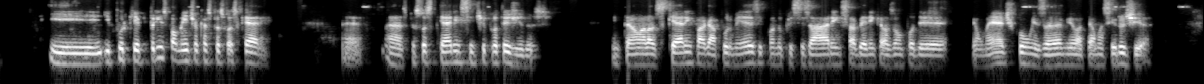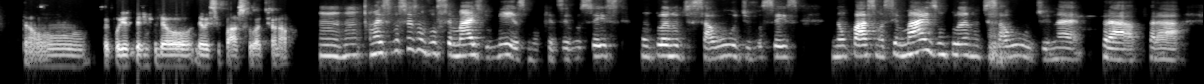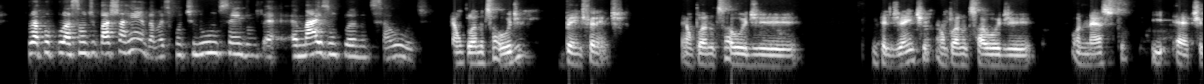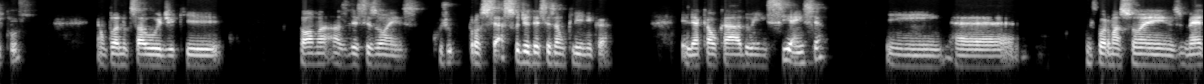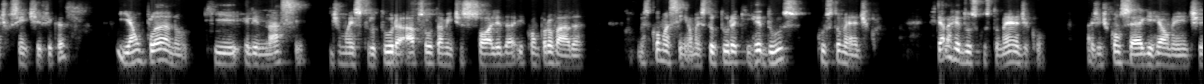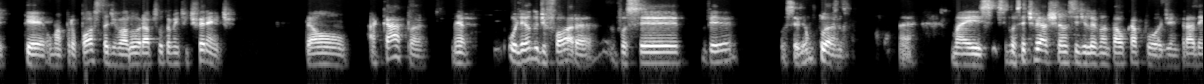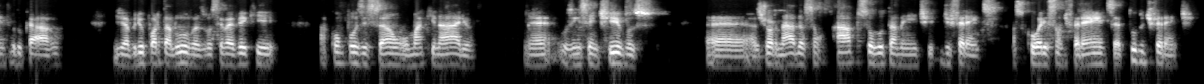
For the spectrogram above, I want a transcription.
E, e porque principalmente é o que as pessoas querem. É, as pessoas querem se sentir protegidas. Então, elas querem pagar por mês e, quando precisarem, saberem que elas vão poder ter um médico, um exame ou até uma cirurgia. Então, foi por isso que a gente deu, deu esse passo adicional. Uhum. Mas vocês não vão ser mais do mesmo? Quer dizer, vocês um plano de saúde, vocês não passam a ser mais um plano de saúde né, para a população de baixa renda, mas continuam sendo é, é mais um plano de saúde? É um plano de saúde bem diferente. É um plano de saúde inteligente, é um plano de saúde honesto e ético. É um plano de saúde que toma as decisões cujo processo de decisão clínica ele é calcado em ciência, em é, informações médico-científicas, e é um plano que ele nasce de uma estrutura absolutamente sólida e comprovada. Mas como assim? É uma estrutura que reduz custo médico. Se ela reduz custo médico, a gente consegue realmente ter uma proposta de valor absolutamente diferente. Então, a capa, né, olhando de fora, você vê, você vê um plano, né? Mas se você tiver a chance de levantar o capô, de entrar dentro do carro, de abrir o porta-luvas, você vai ver que a composição, o maquinário, né, os incentivos, é, as jornadas são absolutamente diferentes. As cores são diferentes, é tudo diferente.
